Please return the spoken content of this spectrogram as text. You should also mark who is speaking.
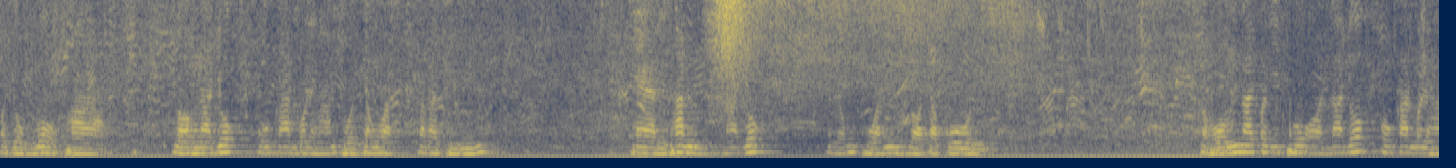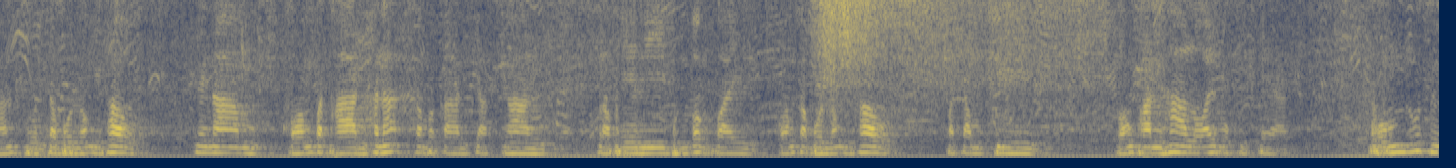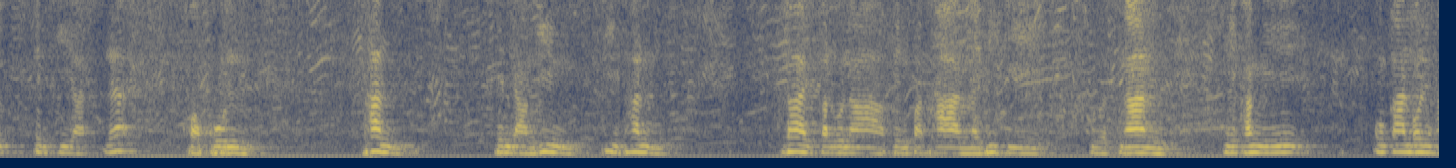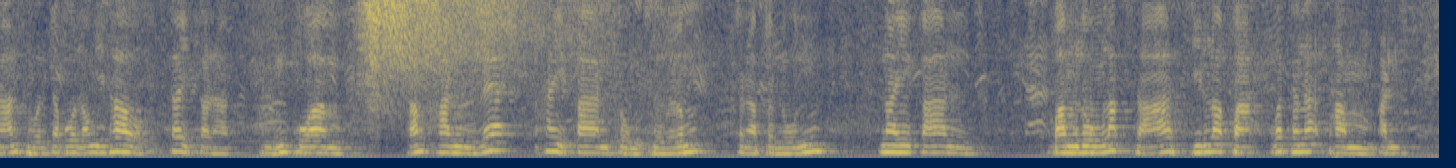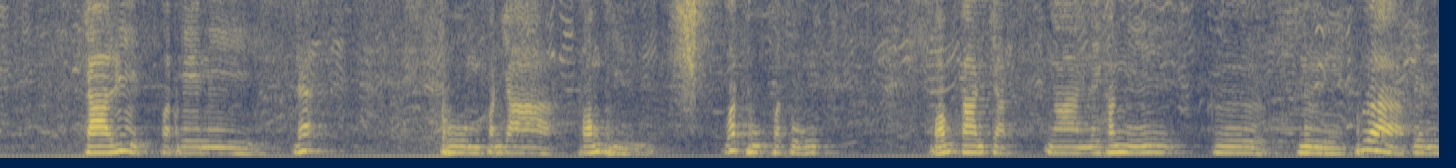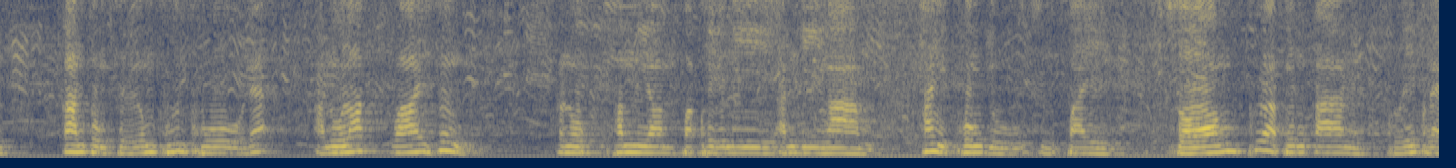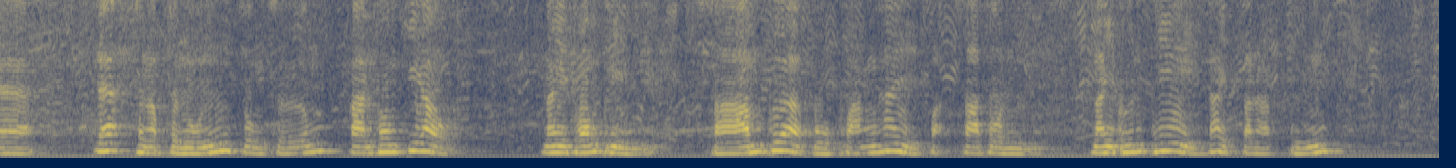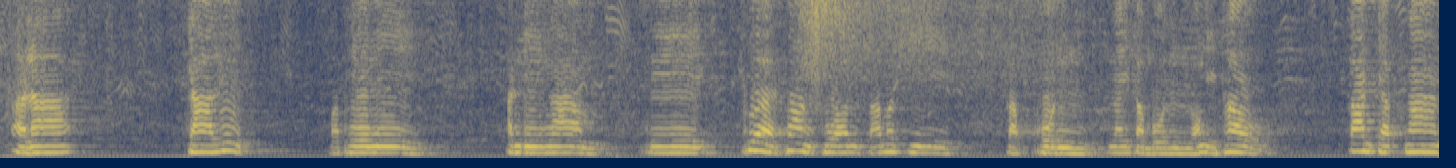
Speaker 1: ประยงโมกพารองนายกองค์การบริหารส่วนจังหวัดกาฬสินแทนท่านนายกเฉลิมผวนหล่อตระกูลกับผมนายประดิษฐ์ภูอ่อนนายกองค์การบริหารส่วนตำบลหนองอีเท่า ในนามของประธานคณะกรรมการจัดงานประเพณีบุญบ้องไฟของตำบลหนองอีเท่า ประจำปี 2568 ผมรู้สึกเป็นเกียรติและขอบคุณ ท่านเป็นอย่างยิ่งที่ท่านได้กรุณาเป็นประธานในพิธีเปิดงานในครั้งนี้ องค์การบริหารส่วนตำบลหนองอีเท่าได้ตระหนักถึงความสำคัญและให้การส่งเสริมสนับสนุน ในการบำรุงรักษาศิลปะวัฒนธรรมอัน จารีตประเพณี และภูมิปัญญาท้องถิ่น วัตถุประสงค์ของการจัดงานในครั้งนี้คือหนึ่งเพื่อเป็นการส่งเสริมฟื้นฟูและอนุรักษ์ไว้ซึ่งขนบธรรมเนียมประเพณีอันดีงาม ให้คงอยู่สืบไปสองเพื่อเป็นการเผยแพร่ และสนับสนุนส่งเสริมการท่องเที่ยวในท้องถิ่น 3. เพื่อปลูกฝังให้ประชาชนในพื้นที่ได้ตระหนักถึงอาณาจารีตประเพณีอันดีงาม 4. เพื่อสร้างความสามัคคีกับคนในตำบลหนองอีเท่า การจัดงาน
